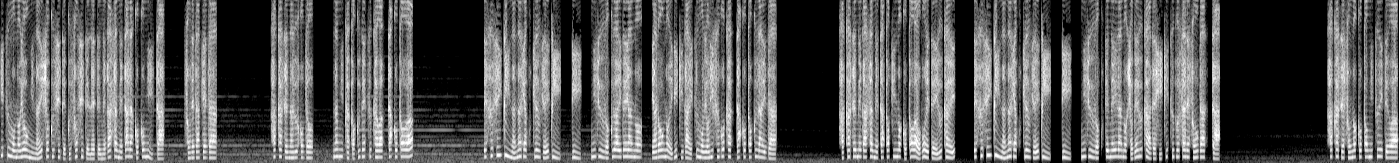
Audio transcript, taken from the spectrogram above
いつものように内職してクソして寝て目が覚めたらここにいた。それだけだ。博士なるほど。何か特別変わったことは ?SCP-709JP、B、26アイベアの、野郎のいびきがいつもよりすごかったことくらいだ。博士目が覚めた時のことは覚えているかい ?SCP-709JP、B、26てめえらのショベルカーで引き潰されそうだった。博士そのことについては、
